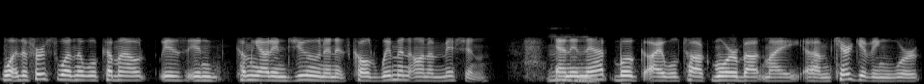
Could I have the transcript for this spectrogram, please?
One, the first one that will come out is in coming out in June, and it's called Women on a Mission. Mm. And in mm. that book, I will talk more about my um, caregiving work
